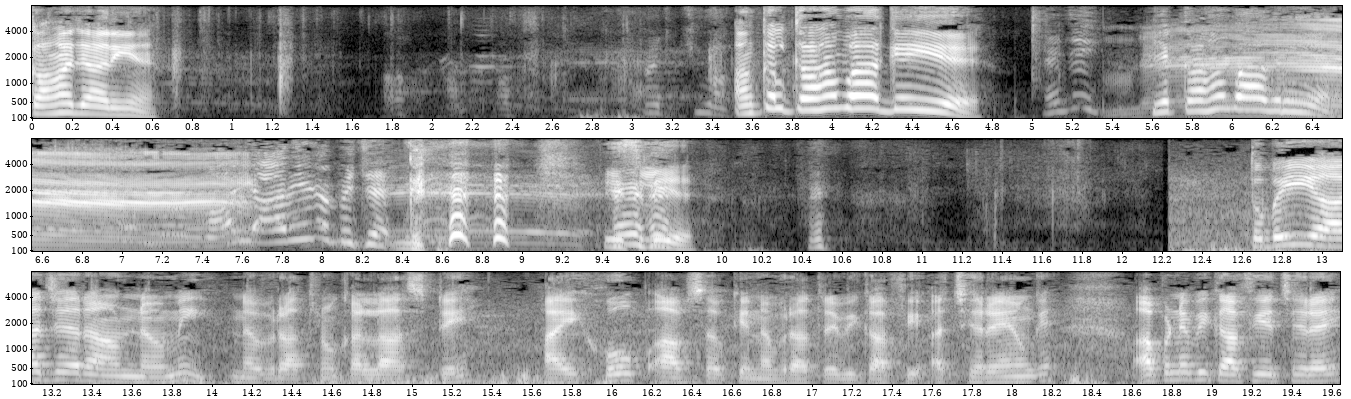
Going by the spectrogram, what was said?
कहाँ जा रही हैं? अंकल कहाँ भाग गई है ये कहाँ भाग रही हैं? भाई आ रही है ना पीछे? इसलिए। तो भाई आज है रामनवमी नवरात्रों का लास्ट डे आई होप आप सबके नवरात्रे भी काफ़ी अच्छे रहे होंगे। अपने भी काफ़ी अच्छे रहे।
